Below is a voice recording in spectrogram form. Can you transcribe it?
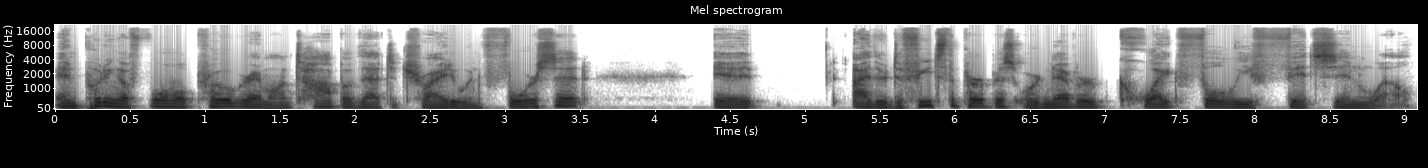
and putting a formal program on top of that to try to enforce it it either defeats the purpose or never quite fully fits in well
